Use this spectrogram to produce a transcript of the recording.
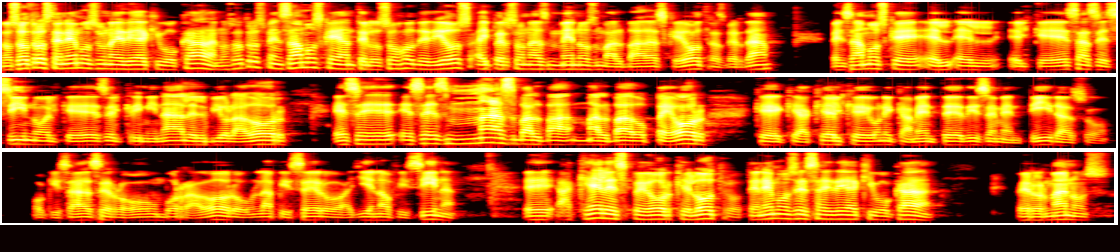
Nosotros tenemos una idea equivocada. Nosotros pensamos que ante los ojos de Dios hay personas menos malvadas que otras, ¿verdad? Pensamos que el, que es asesino, el que es el criminal, el violador, ese, ese es más malvado, peor que, aquel que únicamente dice mentiras o, quizás se robó un borrador o un lapicero allí en la oficina. Eh, aquel es peor que el otro. Tenemos esa idea equivocada. Pero hermanos,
